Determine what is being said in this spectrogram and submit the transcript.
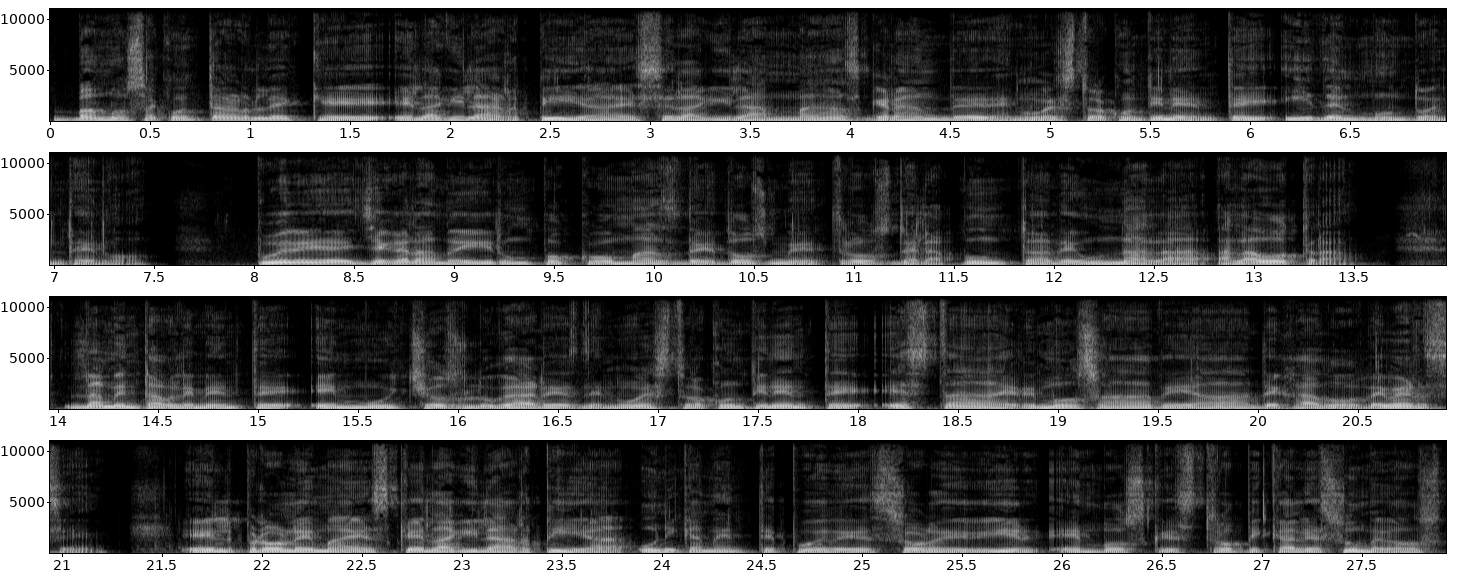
Vamos a contarle que el águila arpía es el águila más grande de nuestro continente y del mundo entero puede llegar a medir un poco más de dos metros de la punta de un ala a la otra. Lamentablemente, en muchos lugares de nuestro continente, esta hermosa ave ha dejado de verse. El problema es que el águila arpía únicamente puede sobrevivir en bosques tropicales húmedos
